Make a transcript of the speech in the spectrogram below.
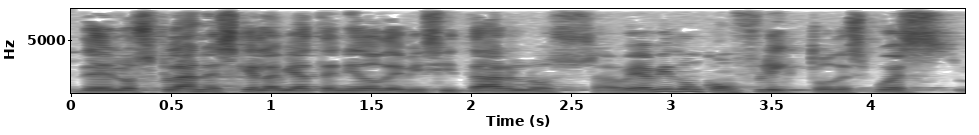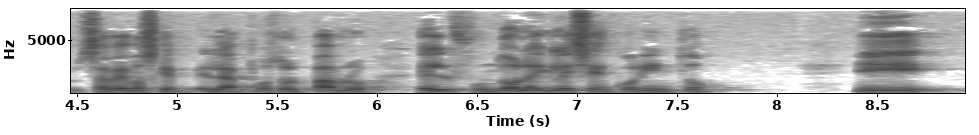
de los planes que él había tenido de visitarlos. Había habido un conflicto. Después sabemos que el apóstol Pablo, él fundó la iglesia en Corinto y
